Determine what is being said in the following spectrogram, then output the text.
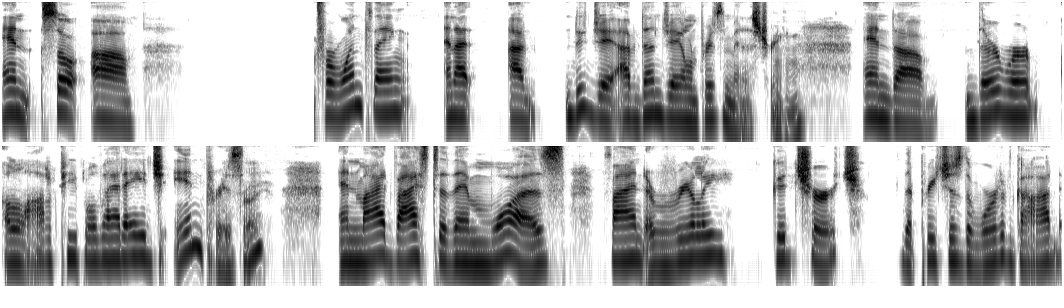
And so, um, for one thing, and I, I do jail, I've done jail and prison ministry, Mhm. and uh, there were a lot of people that age in prison. Right. And my advice to them was find a really good church, that preaches the Word of God,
